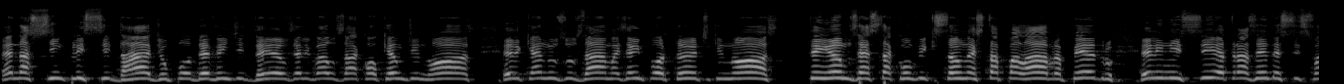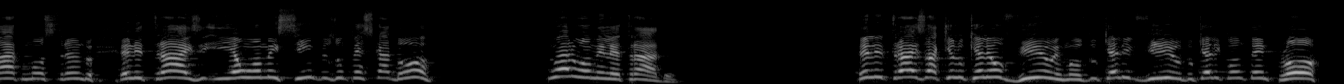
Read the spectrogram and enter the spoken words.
é na simplicidade. O poder vem de Deus, Ele vai usar qualquer um de nós. Ele quer nos usar, mas é importante que nós tenhamos essa convicção nesta palavra. Pedro, ele inicia trazendo esses fatos, mostrando, ele traz, e é um homem simples, um pescador. Não era um homem letrado. Ele traz aquilo que ele ouviu, irmãos, do que ele viu, do que ele contemplou,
